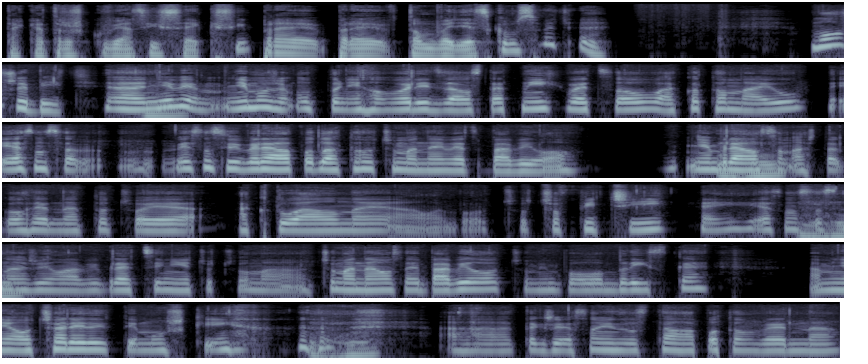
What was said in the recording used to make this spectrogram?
taká trošku viac sexy pre, pre v tom vedeckom svete? Môže byť. E, hmm. Neviem, nemôžem úplne hovoriť za ostatných vedcov, ako to majú. Ja som, sa, ja som si vyberala podľa toho, čo ma najviac bavilo. Nebrala uh-huh. som až tak ohľad na to, čo je aktuálne alebo čo, čo fičí. Hej. Ja som sa uh-huh. snažila vybrať si niečo, čo ma, čo ma naozaj bavilo, čo mi bolo blízke a mňa očarili tie mušky. Uh-huh. A, takže ja som im zostala potom verná.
